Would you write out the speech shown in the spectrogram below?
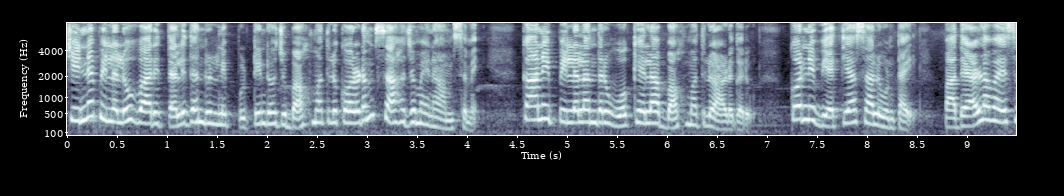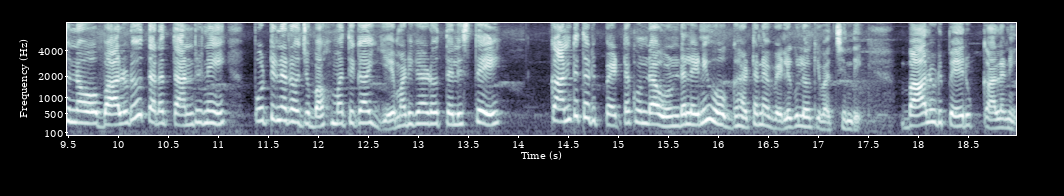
చిన్నపిల్లలు వారి తల్లిదండ్రుల్ని పుట్టినరోజు బహుమతులు కోరడం సహజమైన అంశమే. కానీ పిల్లలందరూ ఒకేలా బహుమతులు అడగరు. కొన్ని వ్యత్యాసాలు ఉంటాయి. పదేళ్ళ వయసున్న ఓ బాలుడు తన తండ్రిని పుట్టినరోజు బహుమతిగా ఏమడిగాడో తెలిస్తే కంటితడి పెట్టకుండా ఉండలేని ఓ ఘటన వెలుగులోకి వచ్చింది. బాలుడి పేరు కలని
